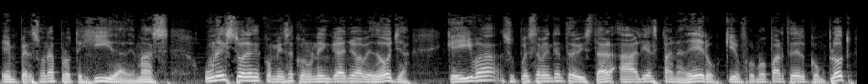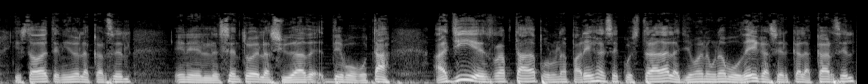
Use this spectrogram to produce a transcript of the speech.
en persona protegida además. Una historia que comienza con un engaño a Bedoya, que iba supuestamente a entrevistar a alias Panadero, quien formó parte del complot y estaba detenido en la cárcel en el centro de la ciudad de Bogotá. Allí es raptada por una pareja secuestrada, la llevan a una bodega cerca de la cárcel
